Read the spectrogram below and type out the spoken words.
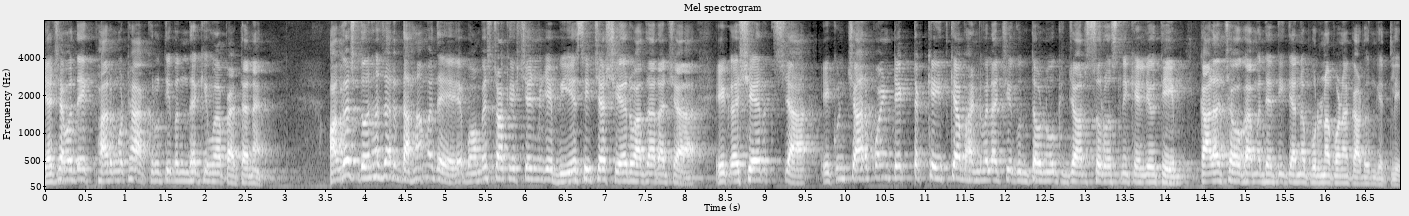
याच्यामध्ये एक फार मोठा आकृतीबंध किंवा पॅटर्न आहे. ऑगस्ट दोन हजार दहामध्ये बॉम्बे स्टॉक एक्सचेंज म्हणजे बी एस सीच्या शेअर बाजाराच्या एक शेअर्सच्या एकूण चार पॉईंट एक टक्के इतक्या भांडवलाची गुंतवणूक जॉर्ज सोरोसने केली होती. काळाच्या ओघामध्ये ती त्यानं पूर्णपणे काढून घेतली.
